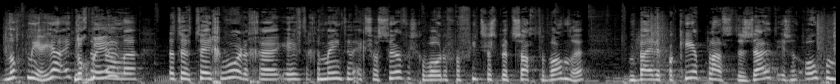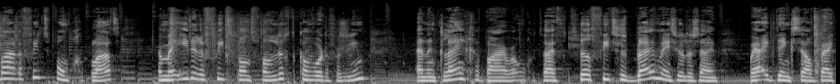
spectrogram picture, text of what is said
Nog meer, ja. Ik Nog meer? Wel, eh, dat er tegenwoordig eh, heeft de gemeente een extra service geboden... voor fietsers met zachte banden. Bij de parkeerplaats De Zuid is een openbare fietspomp geplaatst... waarmee iedere fietsband van lucht kan worden voorzien. En een klein gebaar waar ongetwijfeld veel fietsers blij mee zullen zijn. Maar ja, ik denk zelf bij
